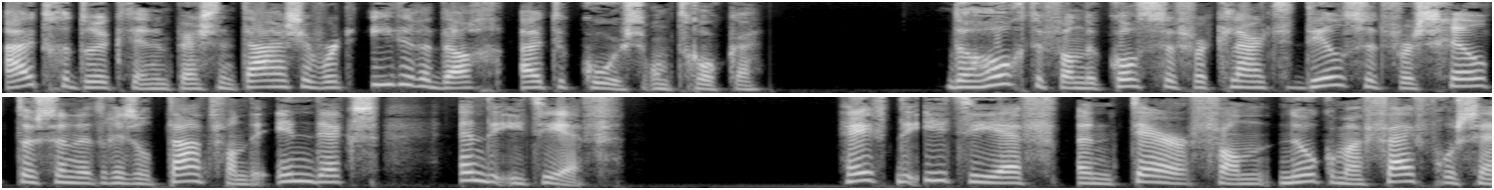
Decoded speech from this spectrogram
uitgedrukt in een percentage, wordt iedere dag uit de koers onttrokken. De hoogte van de kosten verklaart deels het verschil tussen het resultaat van de index en de ETF. Heeft de ETF een TER van 0,5%,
